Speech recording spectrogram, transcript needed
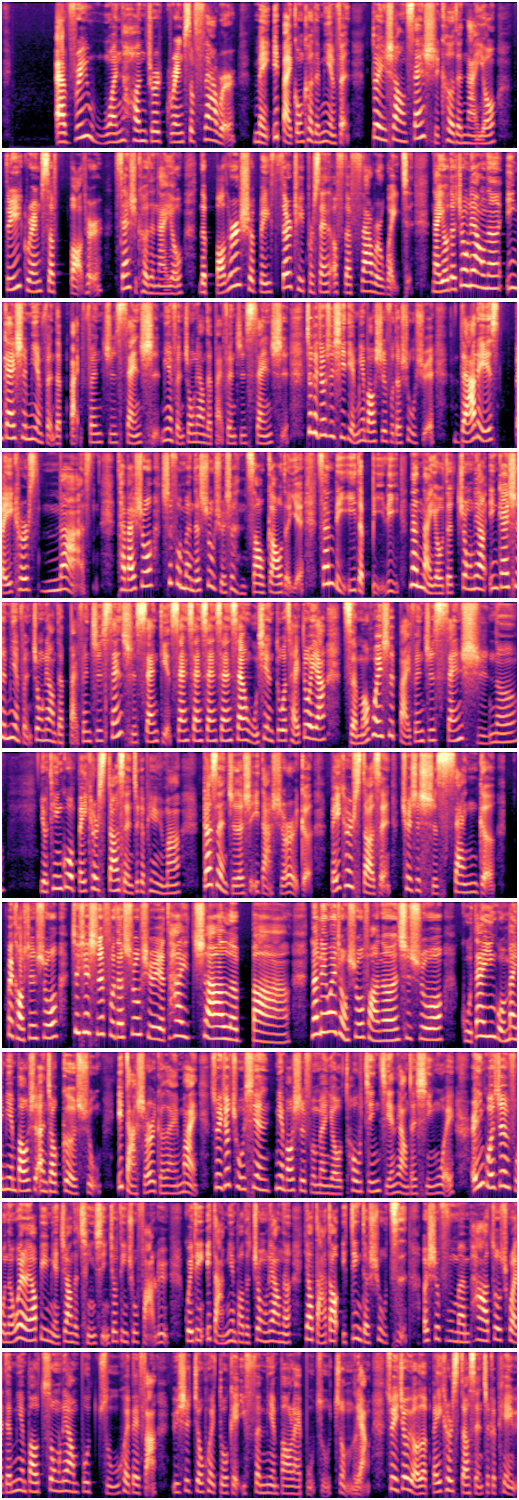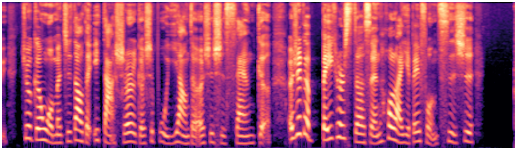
，every one hundred grams of flour，每一百公克的面粉兑上三十克的奶油。Three grams of butter，三十克的奶油。The butter should be thirty percent of the flour weight。奶油的重量呢，应该是面粉的百分之三十，面粉重量的百分之三十。这个就是西点面包师傅的数学。That is。Baker's math，坦白说，师傅们的数学是很糟糕的耶。三比一的比例，那奶油的重量应该是面粉重量的百分之三十三点三三三三三，无限多才对呀？怎么会是百分之三十呢？有听过 Baker's dozen 这个片语吗？Dozen 指的是一打十二个，Baker's dozen 却是十三个。会考生说：“这些师傅的数学也太差了吧？”那另外一种说法呢，是说，古代英国卖面包是按照个数。一打十二个来卖，所以就出现面包师傅们有偷斤减两的行为。而英国政府呢，为了要避免这样的情形，就定出法律，规定一打面包的重量呢要达到一定的数字。而师傅们怕做出来的面包重量不足会被罚，于是就会多给一份面包来补足重量。所以就有了 Baker's dozen 这个片语，就跟我们知道的一打十二个是不一样的，而是十三个。而这个 Baker's dozen 后后来也被讽刺是。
